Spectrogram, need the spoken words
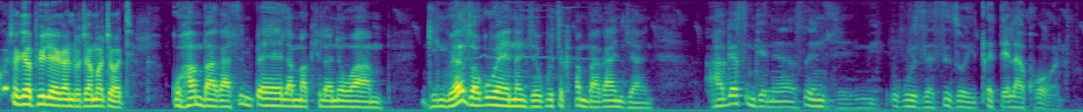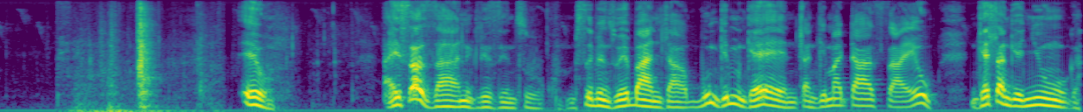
Kodwa kuyaphileka ndoda yamadoda. kuhamba kahle impela makhelwane wami ngingwezwa kuwena nje ukuthi kuhamba kanjani ake singene nasendlini ukuze sizoyiqedela khona Ew ayisazani kulezi insuku umsebenzi webandla bungimngenhla ngimatasa ew ngehla ngenyuka.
